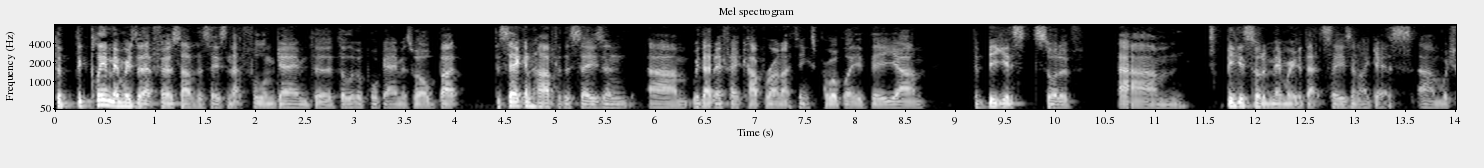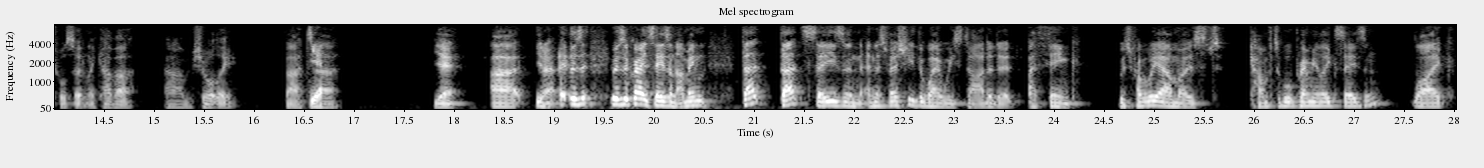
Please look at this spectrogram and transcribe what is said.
the, the clear memories of that first half of the season, that Fulham game, the the Liverpool game as well. But the second half of the season, um, with that FA Cup run, I think is probably the um, the biggest sort of um, biggest sort of memory of that season, I guess, um, which we'll certainly cover um, shortly. But yeah, uh, yeah, uh, you know, it was it was a great season. I mean, that that season, and especially the way we started it, I think was probably our most comfortable Premier League season. Like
